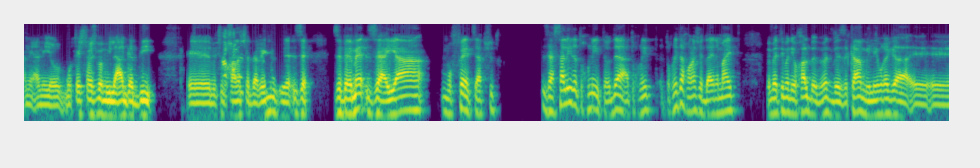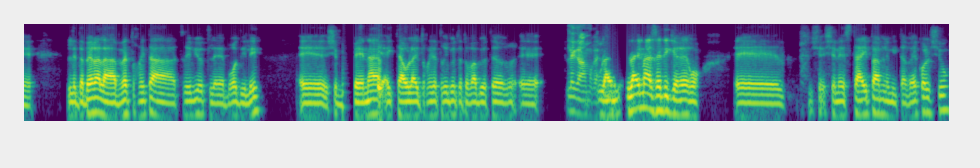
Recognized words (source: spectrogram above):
אני, אני רוצה להשתמש במילה אגדי אה, בשולחן נכון. השדרים, זה, זה, זה באמת, זה היה מופת, זה היה פשוט, זה עשה לי את התוכנית, אתה יודע, התוכנית, התוכנית האחרונה של Dynamite, באמת אם אני אוכל באמת באיזה כמה מילים רגע אה, אה, לדבר על באמת תוכנית ה tribute לברודי לי, שבעיניי הייתה אולי תוכנית הטריוויות הטובה ביותר. אה, לגמרי. אולי, אולי מאז אדי גררו, אה, ש, שנעשתה אי פעם למתהווה כלשהו.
